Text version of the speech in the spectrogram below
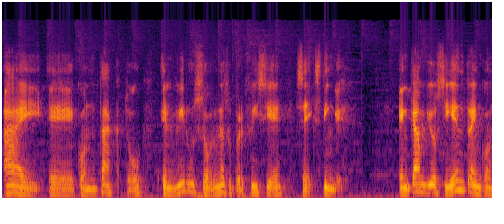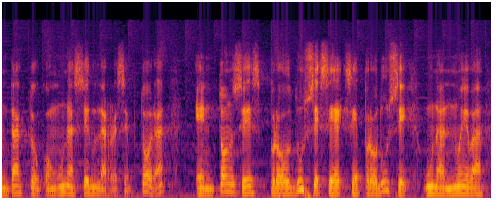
hay eh, contacto, el virus sobre una superficie se extingue. En cambio, si entra en contacto con una célula receptora, entonces produce, se, se produce una nueva,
